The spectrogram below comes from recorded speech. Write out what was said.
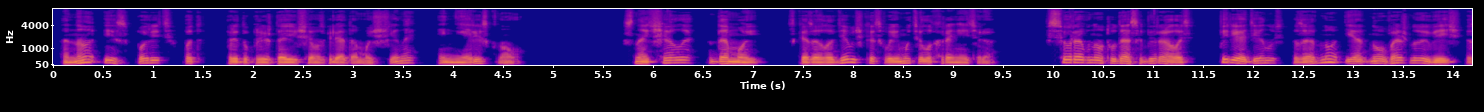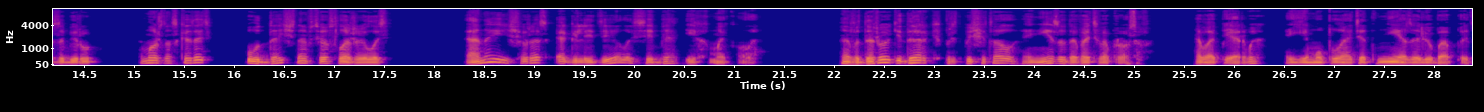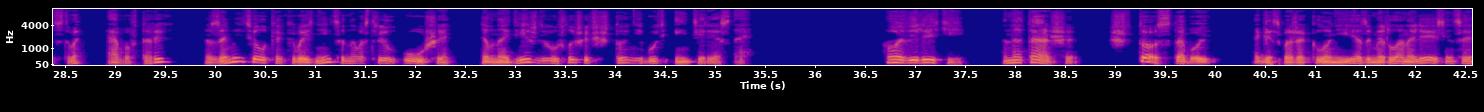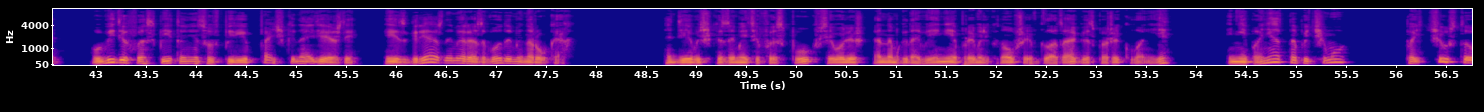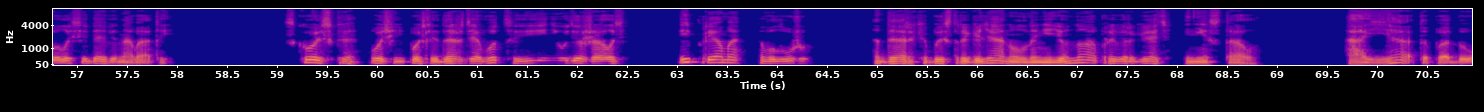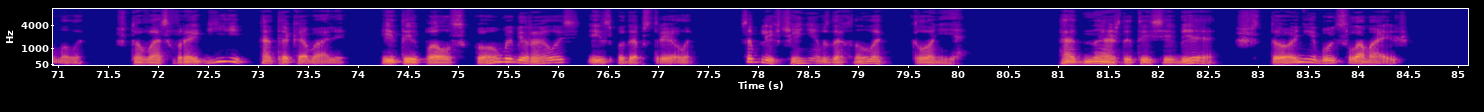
Но и спорить под предупреждающим взглядом мужчины не рискнул. «Сначала домой», — сказала девочка своему телохранителю. «Все равно туда собиралась, переоденусь, заодно и одну важную вещь заберу. Можно сказать, удачно все сложилось». Она еще раз оглядела себя и хмыкнула. В дороге Дарк предпочитал не задавать вопросов. Во-первых, ему платят не за любопытство, а во-вторых, заметил, как возница навострил уши в надежде услышать что-нибудь интересное. «О, великий! Наташа! Что с тобой?» Госпожа Клонье замерла на лестнице, увидев воспитанницу в перепачканной одежде и с грязными разводами на руках. Девочка, заметив испуг, всего лишь на мгновение промелькнувший в глазах госпожи Клонье, непонятно почему, почувствовала себя виноватой. Скользко очень после дождя, вот и не удержалась, и прямо в лужу Дарк быстро глянул на нее, но опровергать не стал. «А я-то подумала, что вас враги атаковали, и ты ползком выбиралась из-под обстрела». С облегчением вздохнула Клонья. «Однажды ты себе что-нибудь сломаешь».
